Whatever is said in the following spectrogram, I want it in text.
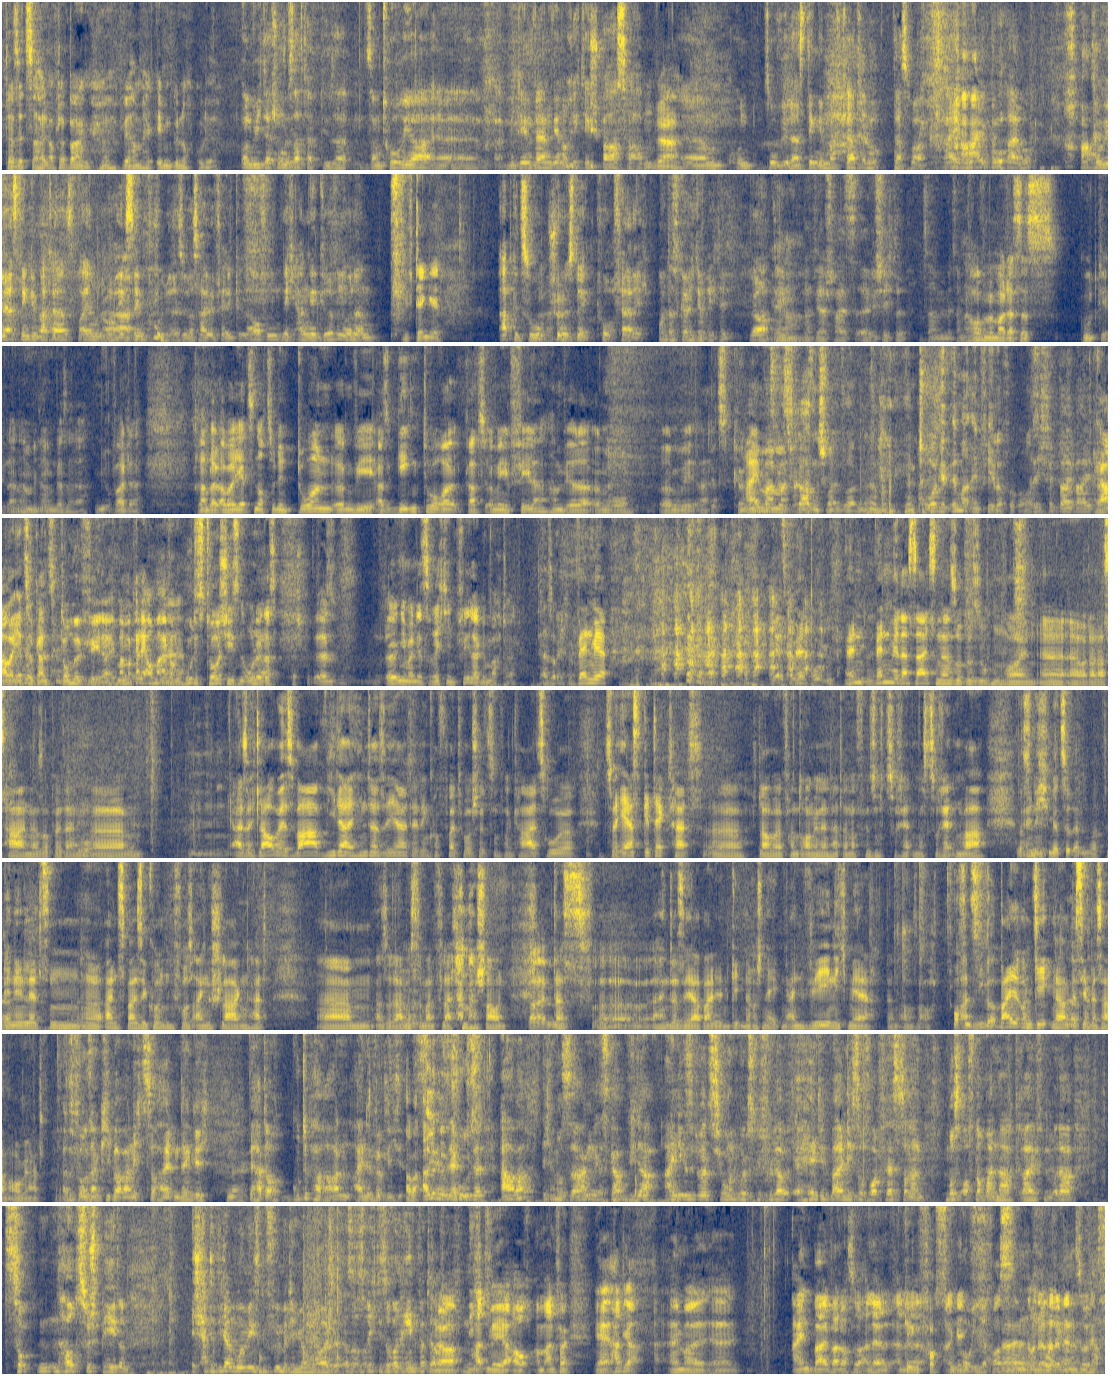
da sitzt er halt auf der Bank. ne? Wir haben eben genug gute. Und wie ich da schon gesagt habe, dieser Sampdoria, äh, mit dem werden wir noch richtig Spaß haben. Ja. Ähm, und so wie er das Ding gemacht hat, das war Cairo. Cairo. So wie er das Ding gemacht hat, das war ja nun auch extrem cool. Er ist übers halbe Feld gelaufen, nicht angegriffen und dann Ich denke, abgezogen. Schönes Ding, Tor, fertig. Und das gönne ich dem richtig. Ja. Nach, dem, nach der scheiß äh, Geschichte mit seinem, mit seinem hoffen wir mal, dass es gut geht ne, mit ihm, dass er da weiter dran bleibt. Aber jetzt noch zu den Toren irgendwie, also Gegentore, gab es irgendwelche Fehler? Haben wir da irgendwo irgendwie Jetzt können wir fürs Phrasenschwein sagen. Ne? Ein Tor geht immer ein Fehler voraus. Also ich finde bei, bei Ja, aber jetzt so ganz dumme Fehler. Ich meine, man kann ja auch mal einfach ein gutes Tor schießen, ohne dass das äh, irgendjemand jetzt richtig einen Fehler gemacht hat. Also, wenn wir. wenn, wenn wir das Salz in der Suppe suchen wollen, äh, äh, oder das Haar in der Suppe, dann. Ähm, also, ich glaube, es war wieder Hinterseher, der den Kopfballtorschützen von Karlsruhe zuerst gedeckt hat. Äh, ich glaube, von Drongelen hat er noch versucht zu retten, was zu retten war. Was In- nicht mehr zu retten war. Ja. in den letzten äh, ein, zwei Sekunden, bevor es eingeschlagen hat. Ähm, also da müsste man vielleicht noch mal schauen, Beim- dass äh, Hinterseher bei den gegnerischen Ecken ein wenig mehr dann also auch Offensiver Ball und also, Gegner ein ja. bisschen besser im Auge hat. Also für unseren Keeper war nichts zu halten, denke ich. Nee. Der hatte auch gute Paraden, eine wirklich Aber alle mit Fuß. gute. Aber ich muss sagen, es gab wieder einige Situationen, wo ich das Gefühl habe, er hält den Ball nicht sofort fest, sondern muss oft nochmal nachgreifen oder zuckt einen Hauch zu spät. Und ich hatte wieder ein mulmiges Gefühl mit dem Jungen heute. Also so richtig souverän wirkt er Ja, auf mich nicht. hatten wir ja auch. Am Anfang, er hat ja einmal, äh, ein Ball war doch so an der, an Gegen Pfosten. äh, gegen Oh ja. Pfosten und dann hat er dann so, ja,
